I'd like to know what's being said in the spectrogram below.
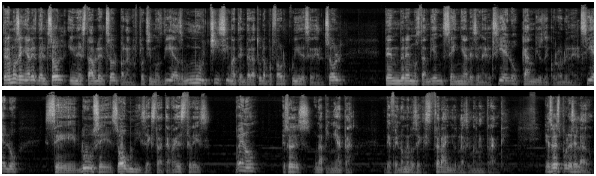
Tenemos señales del sol, inestable el sol para los próximos días, muchísima temperatura, por favor cuídese del sol. Tendremos también señales en el cielo, cambios de color en el cielo, luces, ovnis extraterrestres. Bueno, eso es una piñata de fenómenos extraños la semana entrante. Eso es por ese lado.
